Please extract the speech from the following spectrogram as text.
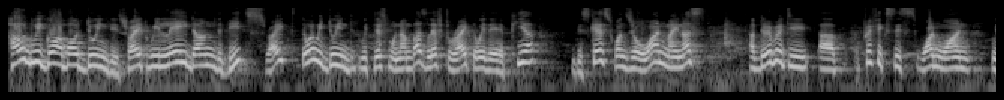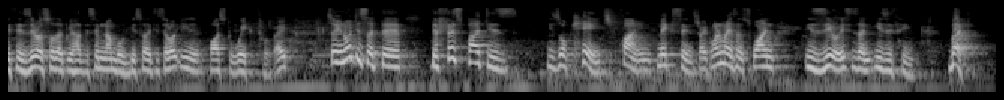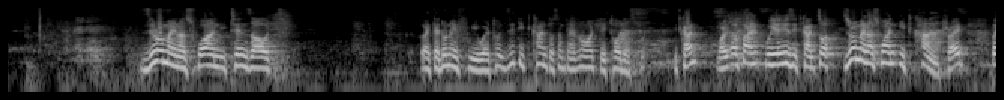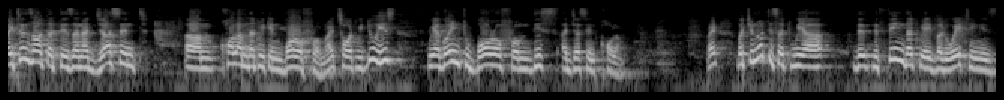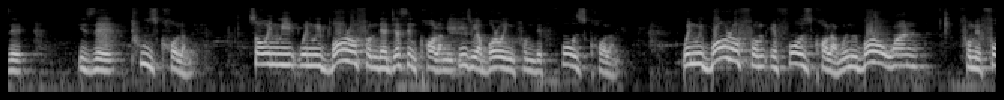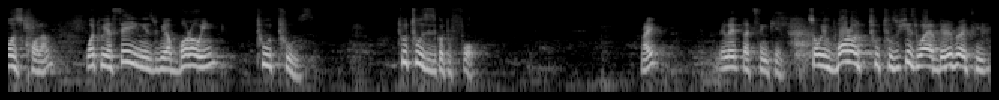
How do we go about doing this, right? We lay down the bits, right? The way we do in, with decimal numbers, left to right, the way they appear. In this case, 101 minus, I've deliberately uh, prefixed this 1, 1 with a 0 so that we have the same number of bits so that it's a lot easier for us to work through, right? So you notice that the, the first part is, is okay, it's fine, it makes sense, right? 1 minus 1 is 0, this is an easy thing. But 0 minus 1, it turns out, like I don't know if we were told, is it it can't or something? I don't know what they told us. It can't? Right, uh, fine, we use it can't. So 0 minus 1, it can't, right? But it turns out that there's an adjacent um, column that we can borrow from, right? So what we do is, we are going to borrow from this adjacent column, right? But you notice that we are, the, the thing that we're evaluating is the, is the twos column. So when we, when we borrow from the adjacent column, it means we are borrowing from the fours column. When we borrow from a fours column, when we borrow one from a fours column, what we are saying is we are borrowing two twos. Two twos is equal to four. Right? Let that sink in. So we've borrowed two twos, which is why I've deliberately,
